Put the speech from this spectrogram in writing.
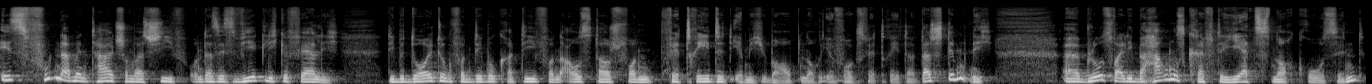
ist fundamental schon was schief und das ist wirklich gefährlich die Bedeutung von Demokratie, von Austausch, von vertretet ihr mich überhaupt noch, ihr Volksvertreter. Das stimmt nicht. Äh, bloß weil die Beharrungskräfte jetzt noch groß sind,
